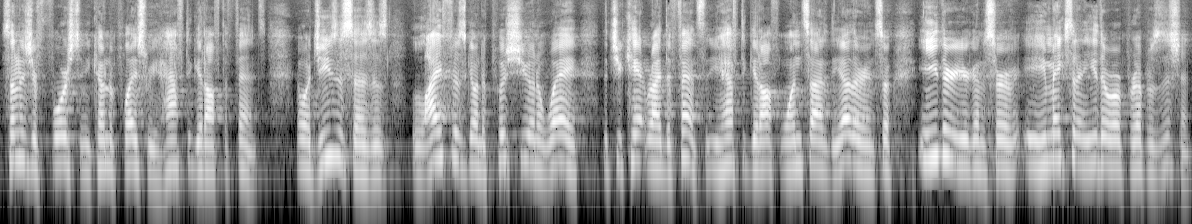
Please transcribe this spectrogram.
sometimes you're forced and you come to a place where you have to get off the fence. And what Jesus says is life is going to push you in a way that you can't ride the fence, that you have to get off one side or the other. And so either you're going to serve, he makes it an either or preposition.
